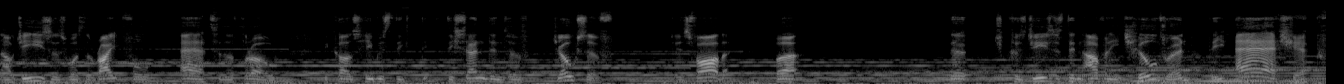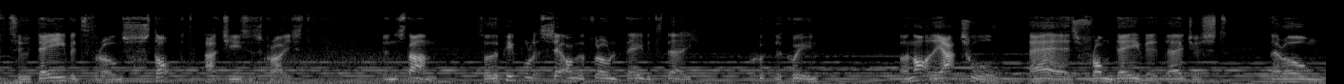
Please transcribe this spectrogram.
now Jesus was the rightful heir to the throne because he was the descendant of Joseph his father. But because Jesus didn't have any children, the heirship to David's throne stopped at Jesus Christ. You understand? So the people that sit on the throne of David today, the Queen, are not the actual heirs from David. They're just their own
